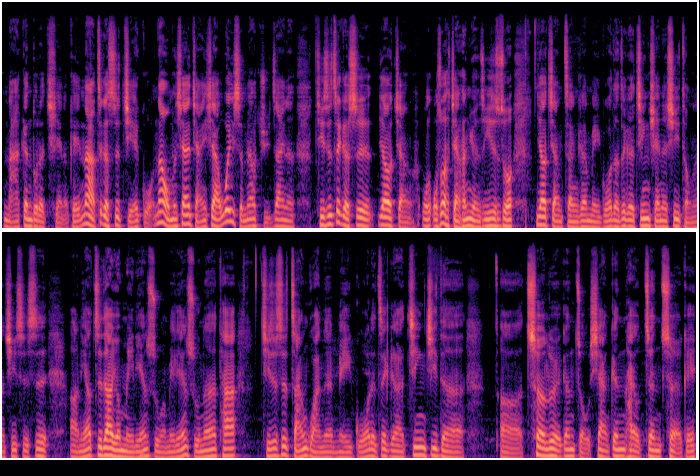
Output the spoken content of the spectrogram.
拿更多的钱，OK？那这个是结果。那我们现在讲一下为什么要举债呢？其实这个是要讲，我我说讲很远，意思是说要讲整个美国的这个金钱的系统呢，其实是啊，你要知道有美联储，美联储呢，它其实是掌管的美国的这个经济的。呃，策略跟走向跟还有政策，OK，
